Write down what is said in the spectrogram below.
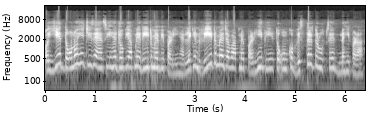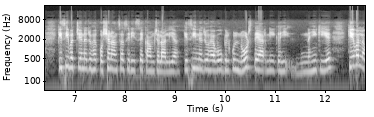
और ये दोनों ही चीज़ें ऐसी हैं जो कि आपने रीट में भी पढ़ी हैं। लेकिन रीट में जब आपने पढ़ी थी तो उनको विस्तृत रूप से नहीं पढ़ा। किसी बच्चे ने जो है क्वेश्चन आंसर सीरीज़ से काम चला लिया। किसी ने जो है वो बिल्कुल नोट्स तैयार नहीं कही, नहीं किए। केवल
